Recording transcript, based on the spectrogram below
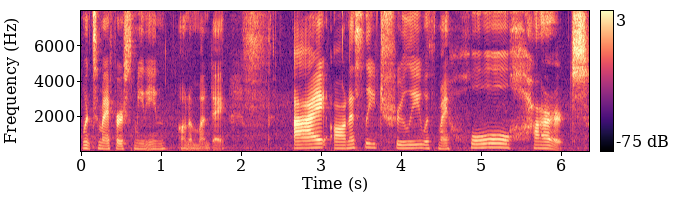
Went to my first meeting on a Monday. I honestly, truly, with my whole heart,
